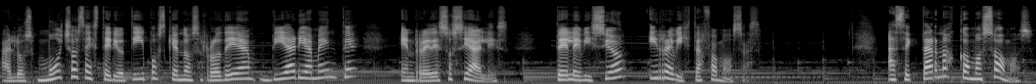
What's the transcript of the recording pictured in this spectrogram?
a los muchos estereotipos que nos rodean diariamente en redes sociales, televisión y revistas famosas. Aceptarnos como somos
